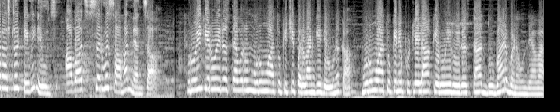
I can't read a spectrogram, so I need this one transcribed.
महाराष्ट्र टीव्ही न्यूज आवाज सर्वसामान्यांचा. रुई केरुळी रस्त्यावरून मुरुम वाहतुकीची परवानगी देऊ नका. मुरुम वाहतुकीने फुटलेला केरुळी रुई रस्ता दुबार बनवून द्यावा.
